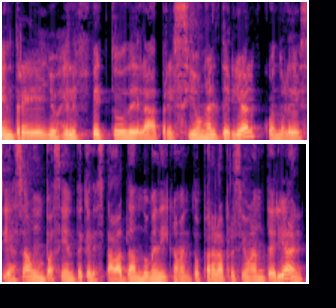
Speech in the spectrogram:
entre ellos el efecto de la presión arterial, cuando le decías a un paciente que le estabas dando medicamentos para la presión arterial,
